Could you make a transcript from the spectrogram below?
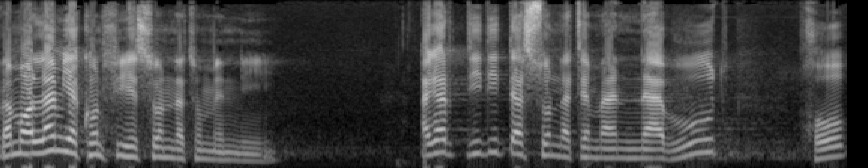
و ما لم یکن فیه سنت منی. اگر دیدید در سنت من نبود خب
